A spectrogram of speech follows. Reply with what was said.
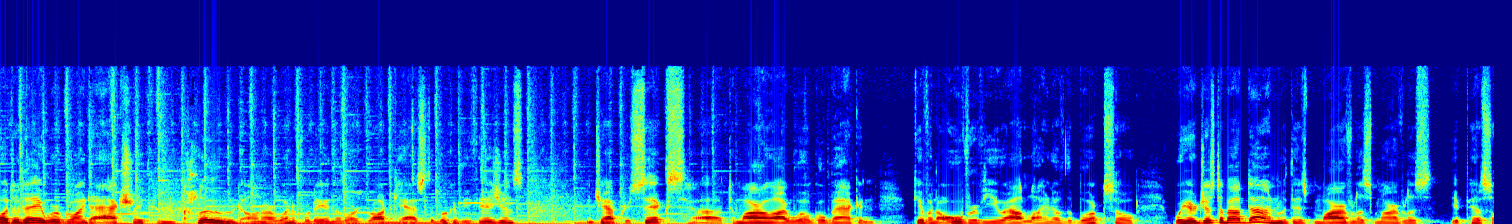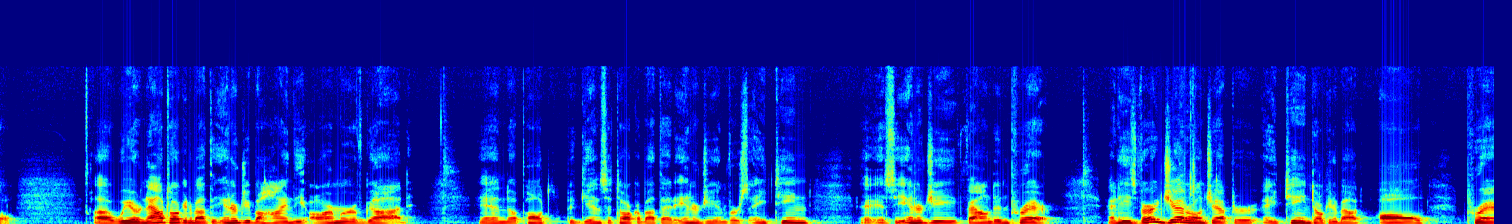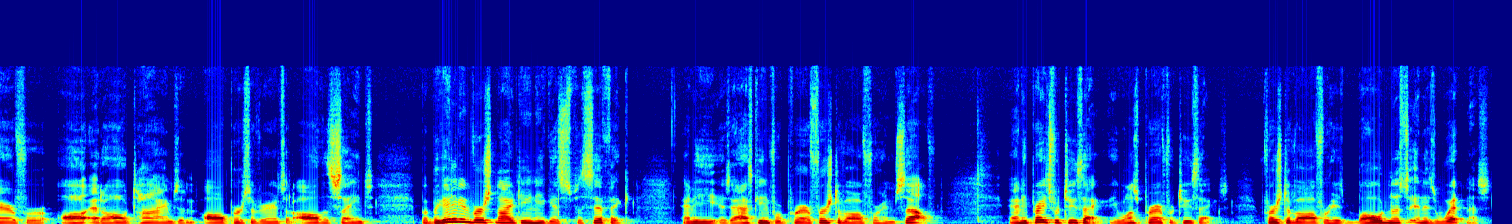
Well, today we're going to actually conclude on our Wonderful Day in the Lord broadcast the book of Ephesians in chapter 6. Uh, tomorrow I will go back and give an overview outline of the book. So we are just about done with this marvelous, marvelous epistle. Uh, we are now talking about the energy behind the armor of God. And uh, Paul begins to talk about that energy in verse 18. It's the energy found in prayer. And he's very general in chapter 18, talking about all prayer for all at all times and all perseverance and all the saints. But beginning in verse 19, he gets specific and he is asking for prayer, first of all, for himself. And he prays for two things. He wants prayer for two things. First of all, for his boldness and his witness.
